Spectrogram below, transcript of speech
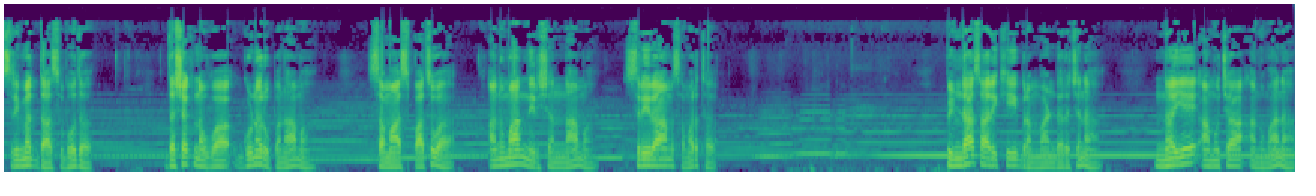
श्रीमद दासबोध। दशक नववा गुणरूपनाम। समास पाचवा अनुमान निर्शन नाम। श्रीराम समर्थ। पिंडासारखी ब्रह्मांड रचना। नये आमुच्या अनुमाना।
